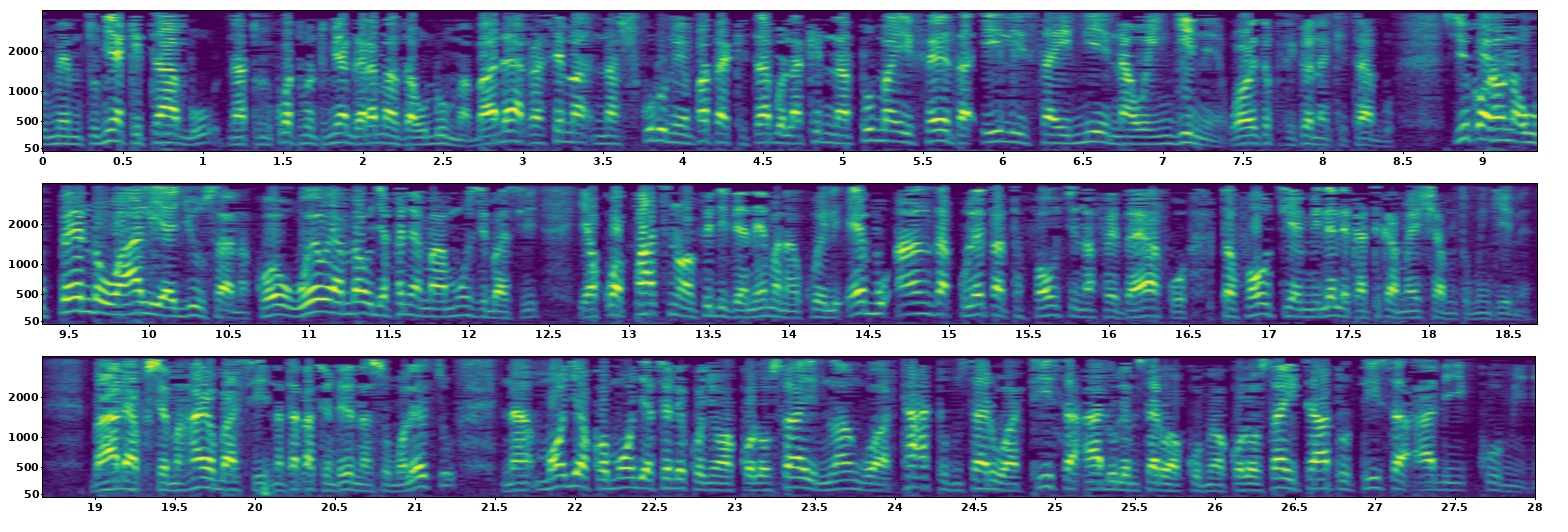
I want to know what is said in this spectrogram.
tumemtumia kitabu na tulikuwa tumetumia gharama za huduma. Baadaye akasema nashukuru nimepata kitabu lakini natuma hii fedha ili isaidie na wengine waweze kufikiwa na kitabu. Sijui wanaona upendo wa hali ya juu sana. Kwa hiyo wewe ambaye hujafanya maamuzi basi ya kuwa patna wa vipindi vya neema na kweli hebu anza kuleta tofauti na fedha yako tofauti ya milele katika maisha ya mtu mwingine. Baada ya kusema hayo basi nataka tuendelee na somo letu na moja kwa moja tuende kwenye wakolosai mlango wa tatu mstari wa tisa hadi ule mstari wa kumi. Wakolosai tatu tisa hadi kumi.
